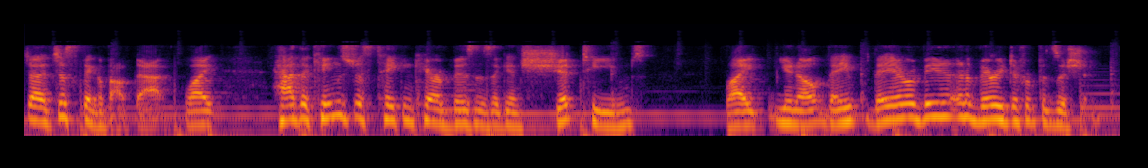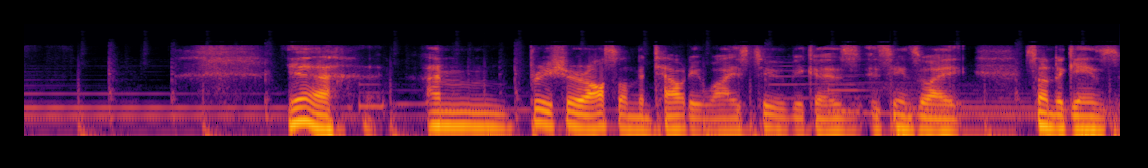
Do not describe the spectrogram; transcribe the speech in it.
just think about that. Like, had the Kings just taken care of business against shit teams, like you know, they they would be in a very different position. Yeah, I'm pretty sure also mentality wise too, because it seems like some of the games,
